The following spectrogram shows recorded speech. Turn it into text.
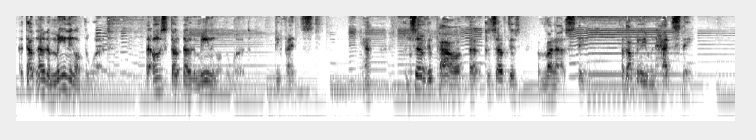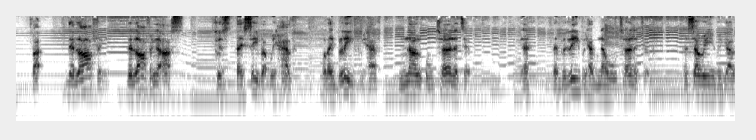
They don't know the meaning of the word. They honestly don't know the meaning of the word defence. Yeah, conservative power. Uh, conservatives have run out of steam. I don't think they even had steam, but they're laughing. They're laughing at us because they see that we have, or they believe we have no alternative. Yeah, they believe we have no alternative. And so we even go,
